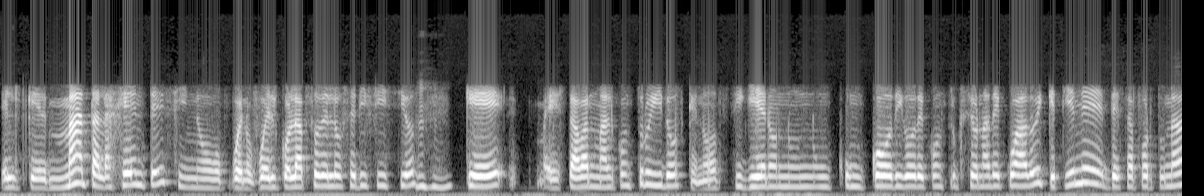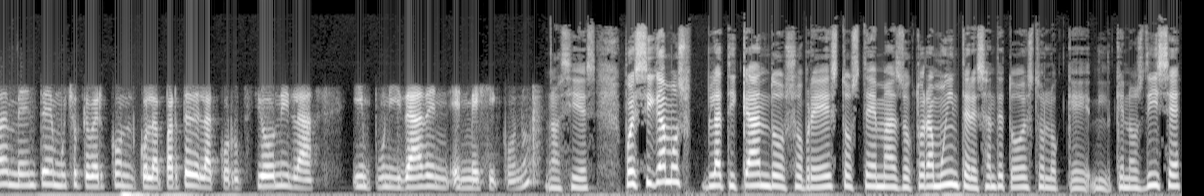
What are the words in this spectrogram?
el que mata a la gente, sino, bueno, fue el colapso de los edificios uh -huh. que estaban mal construidos, que no siguieron un, un, un, código de construcción adecuado y que tiene desafortunadamente mucho que ver con, con la parte de la corrupción y la impunidad en, en, México, ¿no? Así es. Pues sigamos platicando sobre estos temas, doctora. Muy interesante todo esto lo que, nos dice.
